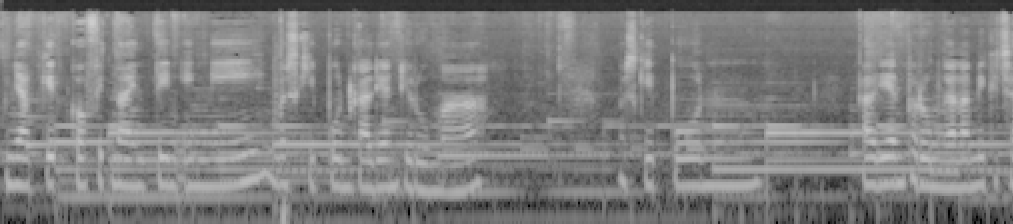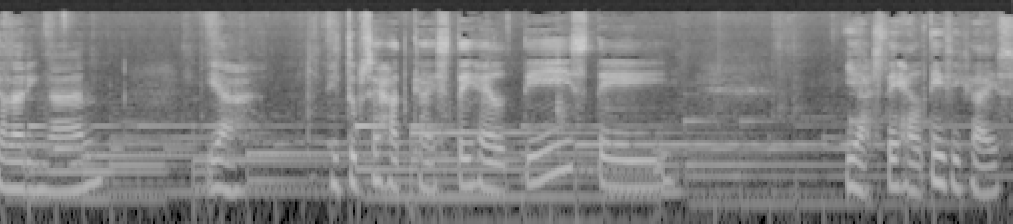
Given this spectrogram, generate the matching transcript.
penyakit COVID-19 ini meskipun kalian di rumah, meskipun kalian baru mengalami gejala ringan, ya hidup sehat guys, stay healthy, stay ya stay healthy sih guys.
